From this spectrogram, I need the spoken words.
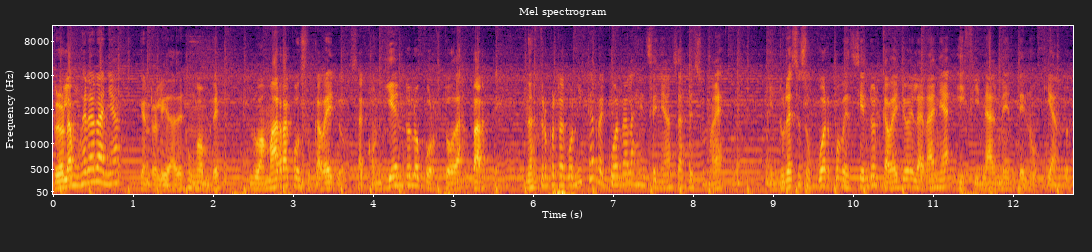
Pero la mujer araña, que en realidad es un hombre, lo amarra con su cabello, sacudiéndolo por todas partes. Nuestro protagonista recuerda las enseñanzas de su maestro y endurece su cuerpo venciendo el cabello de la araña y finalmente noqueándolo.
